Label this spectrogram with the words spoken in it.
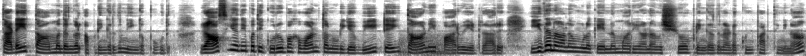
தடை தாமதங்கள் அப்படிங்கிறது நீங்கள் போகுது. ராசி அதிபதி குரு பகவான் தன்னுடைய வீட்டை தானே பார்வையிடுறாரு. இதனால் உங்களுக்கு என்ன மாதிரியான விஷயம் அப்படிங்கிறது நடக்கும்னு பார்த்தீங்கன்னா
